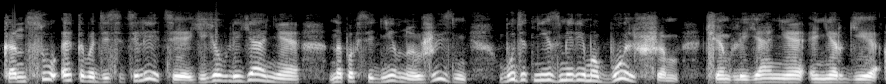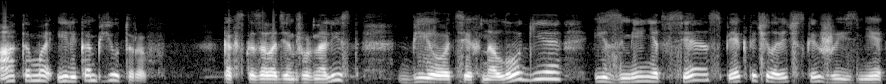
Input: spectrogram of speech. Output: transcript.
К концу этого десятилетия ее влияние на повседневную жизнь будет неизмеримо большим, чем влияние энергии атома или компьютеров. Как сказал один журналист, биотехнология изменит все аспекты человеческой жизни,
